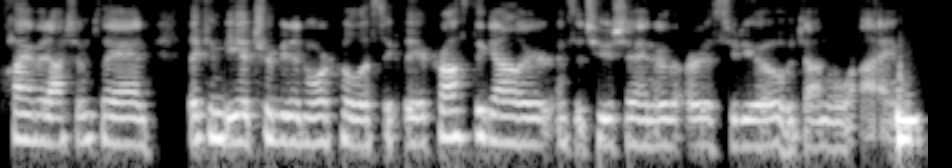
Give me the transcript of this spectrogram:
climate action plan that can be attributed more holistically across the gallery institution or the artist studio down the line.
